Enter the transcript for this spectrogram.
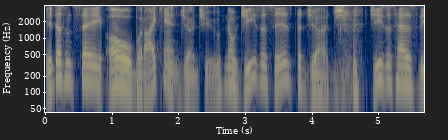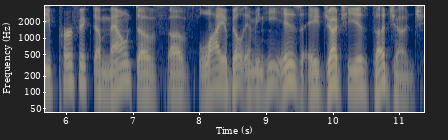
it doesn't say, oh, but I can't judge you. No, Jesus is the judge. Jesus has the perfect amount of, of liability. I mean, he is a judge, he is the judge.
